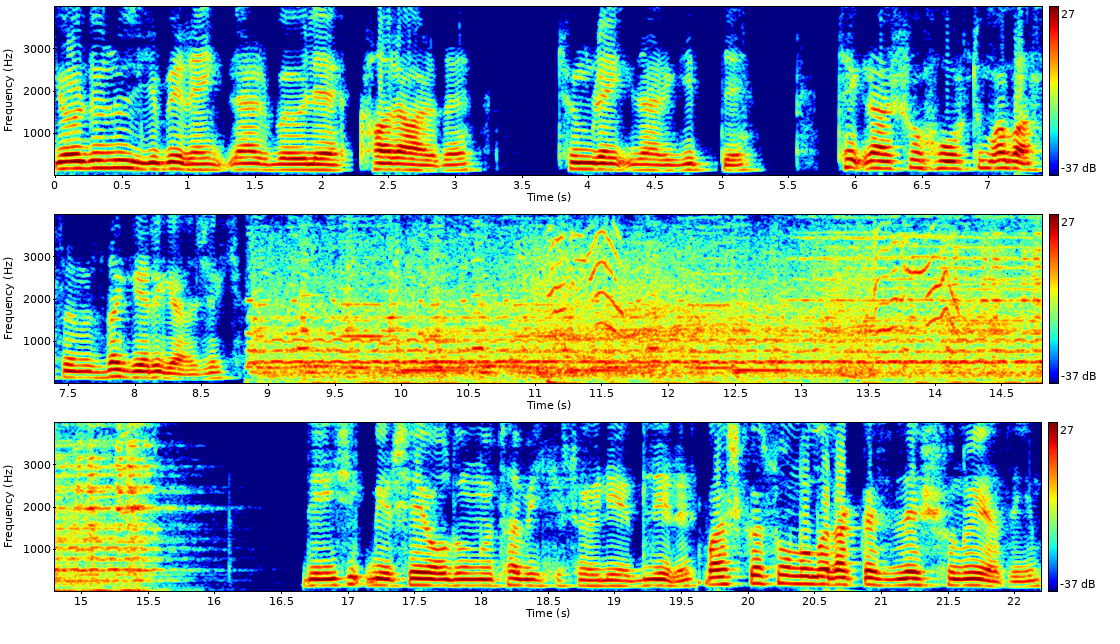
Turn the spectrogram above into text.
Gördüğünüz gibi renkler böyle karardı. Tüm renkler gitti. tekrar şu hortuma bastığınızda geri gelecek. Değişik bir şey olduğunu tabii ki söyleyebiliriz. Başka son olarak da size şunu yazayım.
